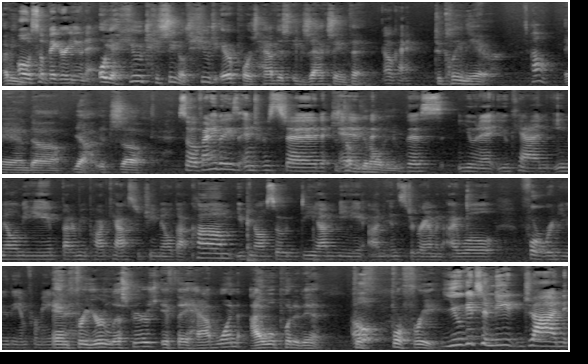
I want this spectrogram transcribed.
I mean, Oh, so bigger unit. Oh yeah, huge casinos, huge airports have this exact same thing Okay. to clean the air. Oh. And uh, yeah, it's uh, So if anybody's interested Just tell me to get ahold of in this unit, you can email me, bettermepodcast at gmail.com. You can also DM me on Instagram and I will forward you the information. and for your listeners, if they have one, I will put it in for, Oh. for free. you get to meet John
